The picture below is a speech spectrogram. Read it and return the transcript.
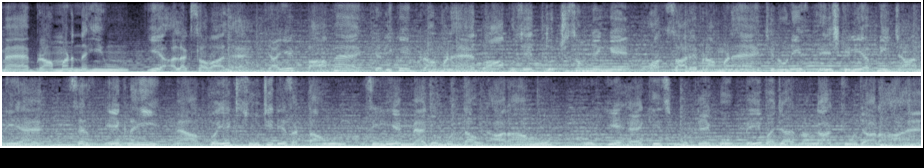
मैं ब्राह्मण नहीं हूँ, ये अलग सवाल है। क्या ये पाप है? यदि कोई ब्राह्मण है तो आप उसे तुच्छ समझेंगे। बहुत सारे ब्राह्मण हैं, जिन्होंने इस देश के लिए अपनी जान दी है। सिर्फ़ एक नहीं, मैं आपको एक सूची दे सकता हूँ। इसीलिए मैं जो मुद्दा उठा रहा हूँ, वो ये है कि इस मुद्दे को बेवजह रंगा क्यों जा रहा है।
